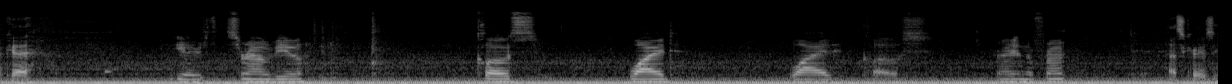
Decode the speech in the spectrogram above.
Okay. Yeah, there's surround view, close, wide, wide, close. Right in the front, That's crazy.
